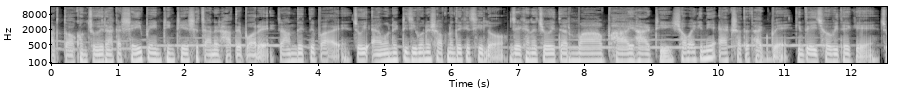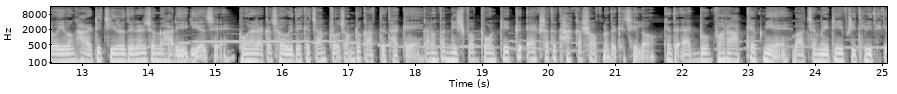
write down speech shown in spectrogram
আর তখন চই রাখা সেই পেন্টিংটি এসে চানের হাতে পড়ে। চান দেখতে পায় চই এমন একটি জীবনের স্বপ্ন দেখেছিল যেখানে চই তার মা, ভাই, হার্টি সবাইকে নিয়ে একসাথে থাকবে। কিন্তু এই ছবি থেকে চই এবং হার্টি চিরদিনের জন্য হারিয়ে গিয়েছে। বোনের একা ছবি দেখে চান প্রচণ্ড কাঁদতে থাকে, কারণ তার নিষ্পাপ বোনটি একটু একসাথে থাকার স্বপ্ন দেখেছিল। কিন্তু এক বুক ভরা আক্ষেপ নিয়ে বাচ্চা মেয়েটি এই পৃথিবী থেকে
